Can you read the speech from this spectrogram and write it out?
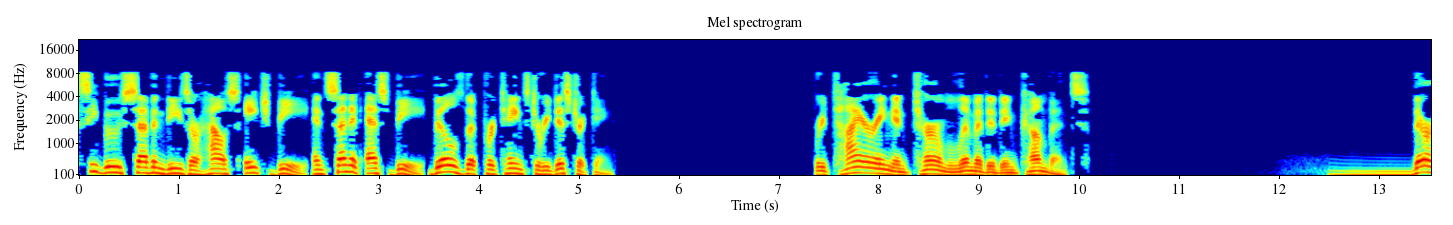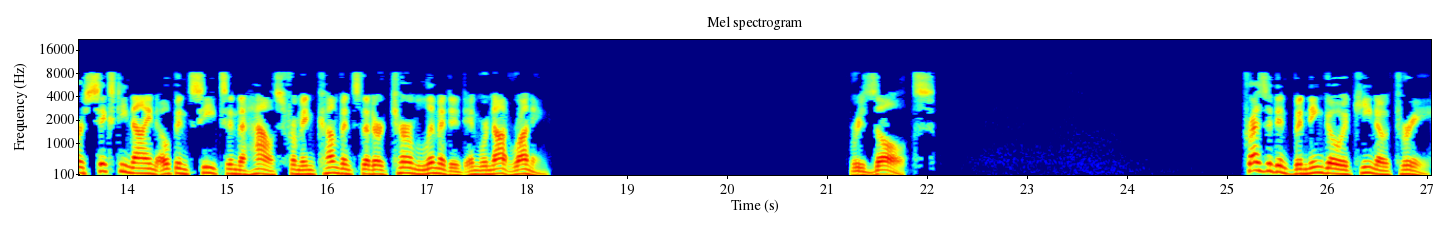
Cebu 7 These are House HB and Senate SB bills that pertains to redistricting. Retiring and term-limited incumbents There are 69 open seats in the House from incumbents that are term-limited and were not running. Results President Benigno Aquino III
